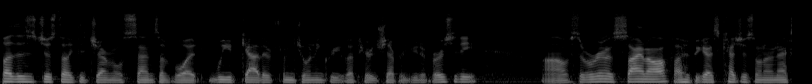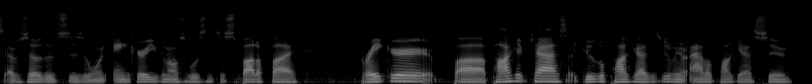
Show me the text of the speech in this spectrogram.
But this is just like the general sense of what we've gathered from joining Greek life here at Shepherd University. Uh, so we're gonna sign off. I hope you guys catch us on our next episode. This is on Anchor. You can also listen to Spotify, Breaker, uh, Pocket Cast, uh, Google Podcast. It's gonna be on Apple Podcast soon.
